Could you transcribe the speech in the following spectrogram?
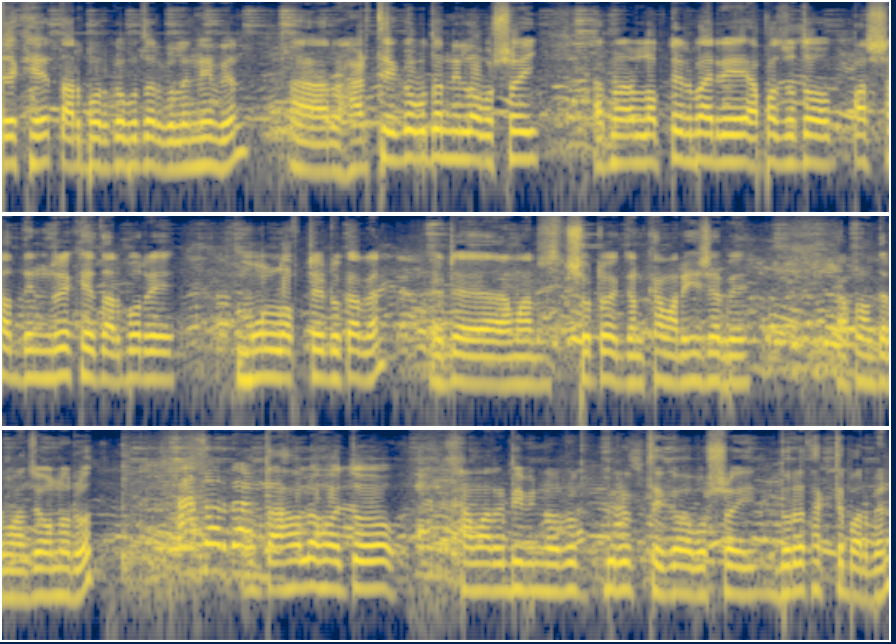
দেখে তারপর কবুতরগুলো নেবেন। আর হাট থেকে কবুতর নিলে অবশ্যই আপনারা লফটের বাইরে আপাতত পাঁচ, সাত দিন রেখে তারপরে মূল লফটে ঢুকাবেন। এটা আমার ছোট একজন খামারি হিসাবে আপনাদের মাঝে অনুরোধ। তাহলে হয়তো খামারের বিভিন্ন রোগ বিরোগ থেকে অবশ্যই দূরে থাকতে পারবেন।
